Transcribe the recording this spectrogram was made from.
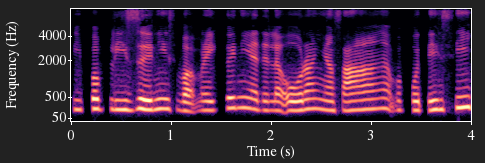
people pleaser ni sebab mereka ni adalah orang yang sangat berpotensi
